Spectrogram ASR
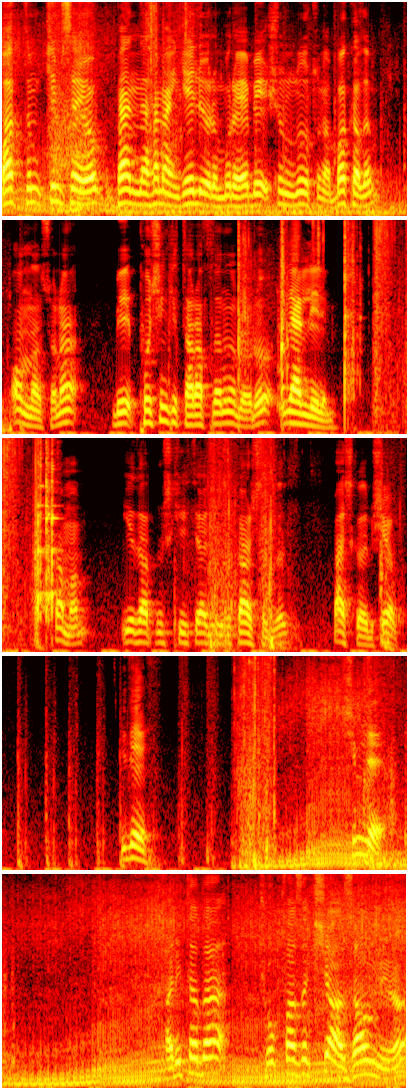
baktım kimse yok. Ben de hemen geliyorum buraya bir şunun lootuna bakalım. Ondan sonra bir Poçinki taraflarına doğru ilerleyelim. Tamam. 7.62 ihtiyacımızı karşıladık. Başka da bir şey yok. Gidelim. Şimdi haritada çok fazla kişi azalmıyor.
